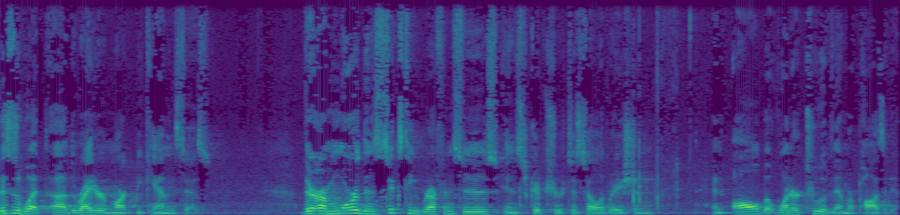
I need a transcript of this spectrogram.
This is what uh, the writer Mark Buchanan says. There are more than 60 references in Scripture to celebration, and all but one or two of them are positive.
